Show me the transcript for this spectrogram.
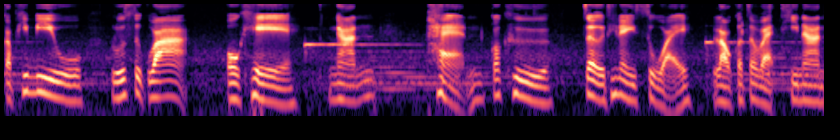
กับพี่บิวรู้สึกว่า โอเค งั้นแผนก็คือเจอที่ไหนสวย เราก็จะแวะที่นั่น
